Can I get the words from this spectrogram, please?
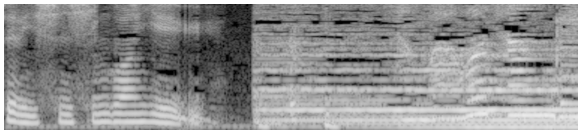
这里是星光夜雨。想把我唱给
